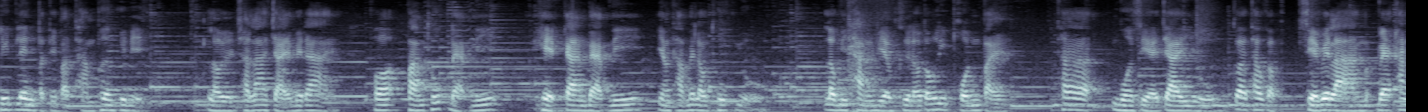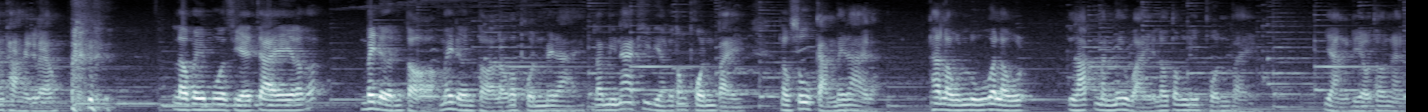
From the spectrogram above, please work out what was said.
รีบเร่งปฏิบัติธรรมเพิ่มขึ้นอีก เราชะล่าใจไม่ได้ เพราะความทุกข์แบบนี้เหตุการณ์แบบนี้ยังทำให้เราทุกข์อยู่ เรามีทางเดียวคือเราต้องรีบพ้นไป ถ้ามัวเสียใจอยู่ก็เท่ากับเสียเวลาแวะข้างทางอีกแล้ว เราไปมัวเสียใจแล้วก็ไม่เดินต่อ ไม่เดินต่อเราก็พ้นไม่ได้ เรามีหน้าที่เดียวเราต้องพ้นไป เราสู้กรรมไม่ได้หรอกถ้าเรารู้ว่าเรารับมันไม่ไหว เราต้องรีบพ้นไป อย่างเดียวเท่านั้น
